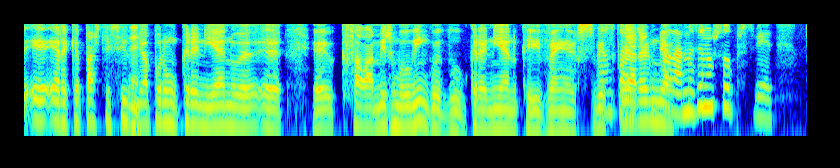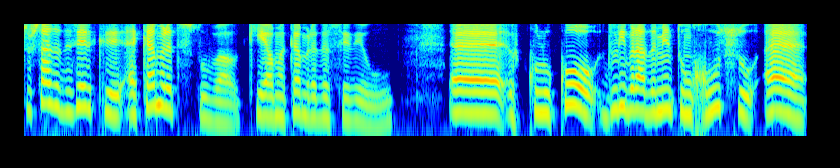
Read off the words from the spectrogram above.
era capaz de ter sido melhor por um ucraniano que fala a mesma língua do ucraniano que aí vem a receber, se António, calhar era melhor. lá, mas eu não estou a perceber. Tu estás a dizer que a Câmara de Setúbal, que é uma Câmara da CDU, eh, colocou deliberadamente um russo a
